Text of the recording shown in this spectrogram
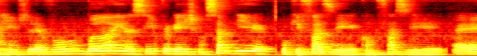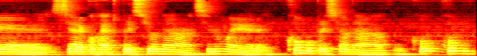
A gente levou um banho, assim, porque a gente não sabia o que fazer, como fazer, é, se era correto pressionar, se não era, como pressionava, co como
